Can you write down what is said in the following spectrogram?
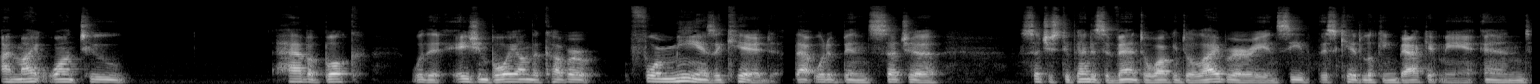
I might want to have a book with an Asian boy on the cover for me as a kid. That would have been such a such a stupendous event to walk into a library and see this kid looking back at me and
